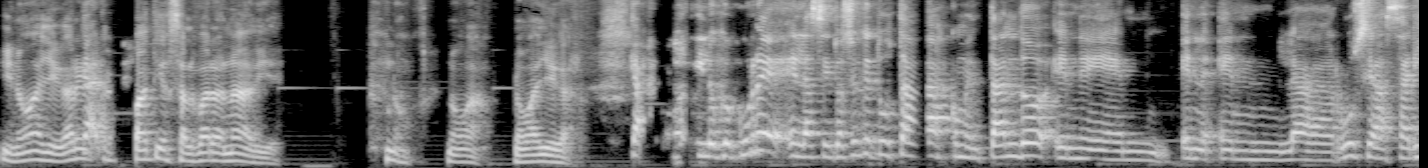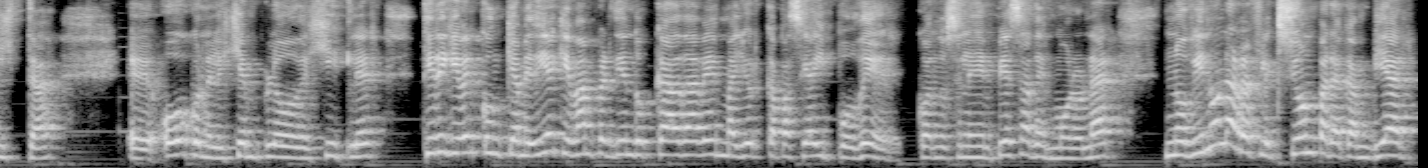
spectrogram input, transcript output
Y no va a llegar claro. en a salvar a nadie. No, no va, no va a llegar. y lo que ocurre en la situación que tú estabas comentando en, em, en, la Rusia zarista eh, o con el ejemplo de Hitler, tiene que ver con que a medida que van perdiendo cada vez mayor capacidad y poder, cuando se les empieza a desmoronar, no viene una reflexión para cambiar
